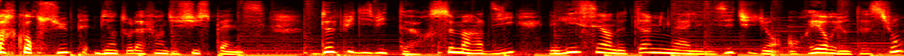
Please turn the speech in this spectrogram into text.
Parcoursup, bientôt la fin du suspense. Depuis 18h ce mardi, les lycéens de terminale et les étudiants en réorientation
